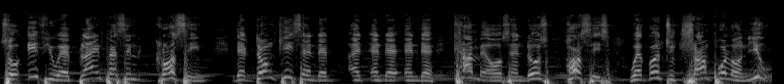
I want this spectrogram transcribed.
So if you were a blind person crossing, the donkeys and the and, and the and the camels and those horses were going to trample on you.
